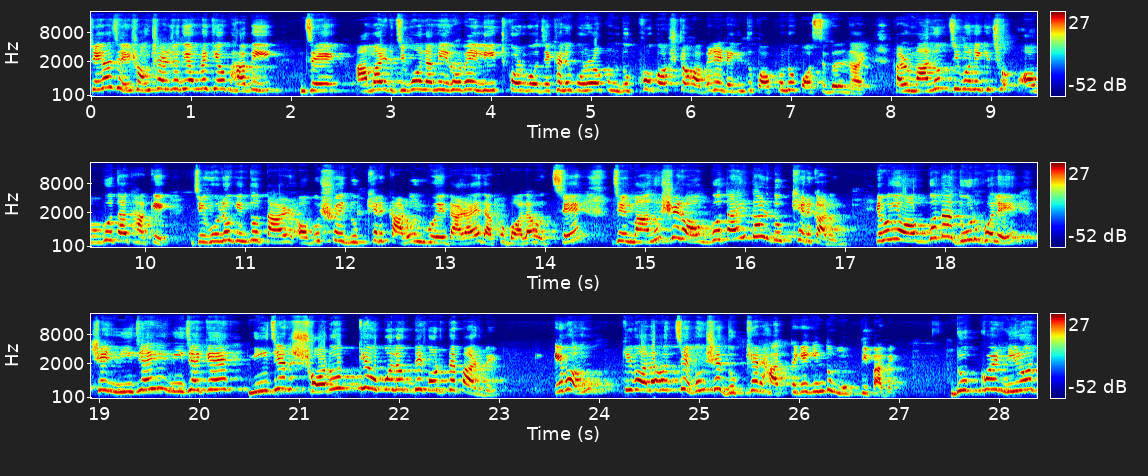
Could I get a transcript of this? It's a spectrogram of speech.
ঠিক আছে? এই সংসার যদি আমরা কেউ ভাবি যে আমার জীবন আমি এভাবে লিড করব, যেখানে কোনো রকম দুঃখ কষ্ট হবে না, এটা কিন্তু কখনো পসিবল নয়। কারণ মানব জীবনে কিছু অজ্ঞতা থাকে, যেগুলো কিন্তু তার অবশ্যই দুঃখের কারণ হয়ে দাঁড়ায়। দেখো, বলা হচ্ছে যে মানুষের অজ্ঞতাই তার দুঃখের কারণ। এবং এই অজ্ঞতা দূর হলে সে নিজেই নিজেকে নিজের স্বরূপকে উপলব্ধি করতে পারবে। এবং কি বলা হচ্ছে? এবং সে দুঃখের হাত থেকে কিন্তু মুক্তি পাবে। দুঃখের নিরোধ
